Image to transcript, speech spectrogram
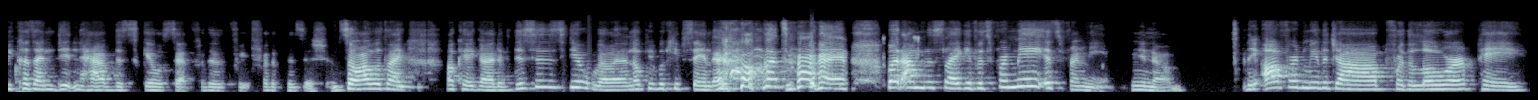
because I didn't have the skill set for the for, the position. So I was like, okay, God, if this is your will, and I know people keep saying that all the time, but I'm just like, if it's for me, it's for me. You know, they offered me the job for the lower pay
